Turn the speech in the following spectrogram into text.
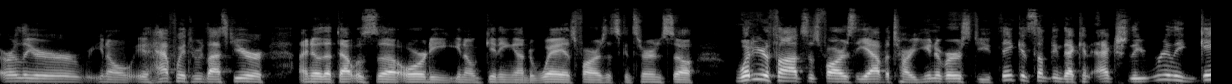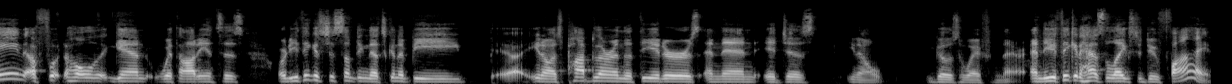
earlier, you know halfway through last year, I know that that was uh, already you know getting underway as far as it's concerned. So, what are your thoughts as far as the Avatar universe? Do you think it's something that can actually really gain a foothold again with audiences, or do you think it's just something that's going to be uh, you know it's popular in the theaters and then it just you know goes away from there? And do you think it has the legs to do five?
